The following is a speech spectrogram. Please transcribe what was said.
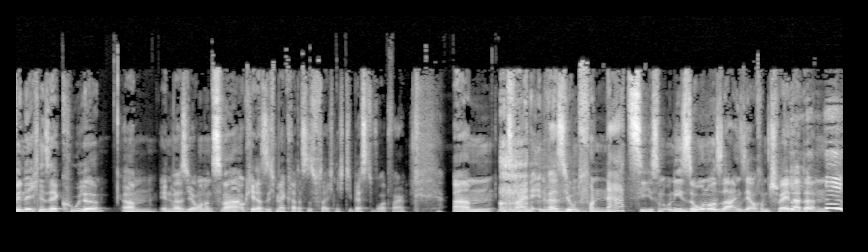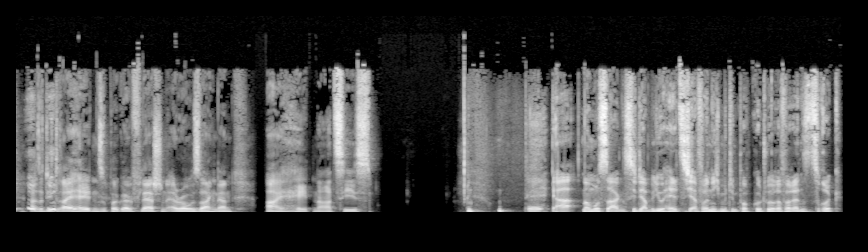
finde ich eine sehr coole ähm, Invasion. Und zwar, okay, das ich merke gerade, das ist vielleicht nicht die beste Wortwahl. Ähm, und zwar eine Invasion von Nazis. Und unisono sagen sie auch im Trailer dann, also die drei Helden, Supergirl, Flash und Arrow, sagen dann, I hate Nazis. Oh. Ja, man muss sagen, CW hält sich einfach nicht mit den Popkulturreferenzen zurück.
